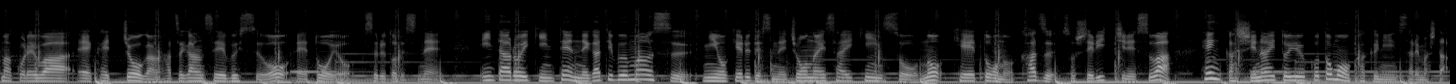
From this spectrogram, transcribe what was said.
まあ、これは、えー、血腸がん発がん性物質を、えー、投与するとですねインターロイキン10ネガティブマウスにおけるですね腸内細菌層の系統の数そしてリッチネスは変化しないということも確認されました。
